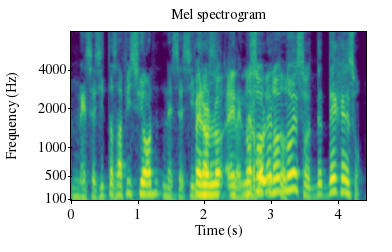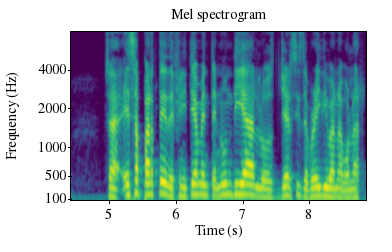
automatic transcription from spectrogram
Necesitas afición, necesitas Pero lo- eh, vender no, so- no- boletos. no eso, de- deja eso. O sea, esa parte definitivamente en un día los jerseys de Brady van a volar.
